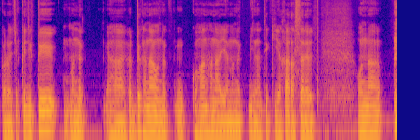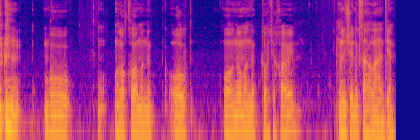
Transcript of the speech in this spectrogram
короче кыжыкты манык хырдык хана оны кухан хана я жинати бу олоко ол ону дем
